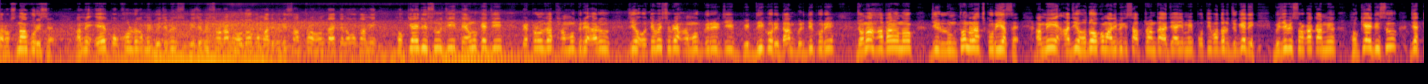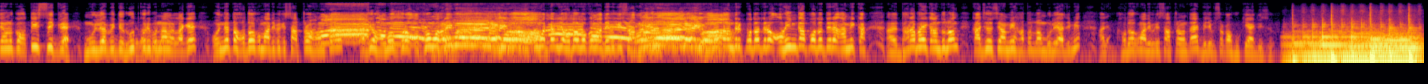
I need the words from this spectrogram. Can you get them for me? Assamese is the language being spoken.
ৰচনা কৰিছে আমি এই কৌশলটোক আমি বিজেপি বিজেপি চৰকাৰ সদৌ অসম আদিবাসী ছাত্ৰ সন্থাই তেওঁলোকক আমি সকীয়াই দিছোঁ যি তেওঁলোকে যি পেট্ৰলজাত সামগ্ৰী আৰু যি অত্যাৱশ্যকীয় সামগ্ৰীৰ যি বৃদ্ধি কৰি দাম বৃদ্ধি কৰি জনসাধাৰণক যি লুণ্ঠন ৰাজ কৰি আছে আমি আজি সদৌ অসম আদিবাসী ছাত্ৰ সন্থাই আজি আমি প্ৰতিবাদৰ যোগেদি বিজেপি চৰকাৰক আমি সকীয়াই দিছোঁ যে তেওঁলোকে অতি শীঘ্ৰে মূল্য বৃদ্ধি ৰোধ কৰিব নালাগে অন্যথা সদৌ অসম আদিবাসী ছাত্ৰ সন্থাই আজি সমগ্ৰ অসমতে অসমতে আদিবাসী ছাত্ৰ গণতান্ত্ৰিক পদ্ধতিৰে অহিংসা পদ্ধতিৰে আমি কা- আহ, ধাৰাবাহিক আন্দোলন কাৰ্যসূচী আমি হাতত ল'ম বুলি আজি আমি আজি সদৌ অসম আদিবাসী ছাত্ৰ সন্থাই বিজেপি চৰকাৰক সকীয়াই দিছোঁ।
